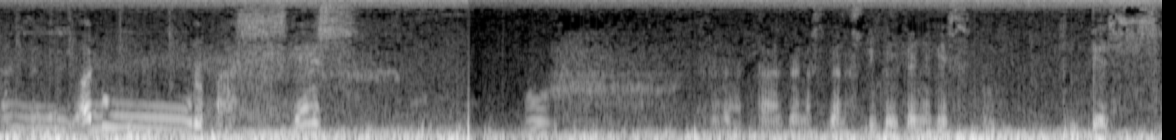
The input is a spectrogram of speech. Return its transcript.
Uh, aduh lepas guys uh ternyata ganas-ganas juga ikannya guys. Yes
